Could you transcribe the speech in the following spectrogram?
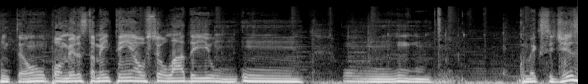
Então o Palmeiras também tem ao seu lado aí um, um, um, um como é que se diz?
